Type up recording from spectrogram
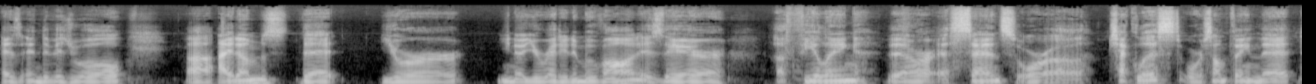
as individual uh, items that you're you know you're ready to move on is there a feeling or a sense or a checklist or something that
